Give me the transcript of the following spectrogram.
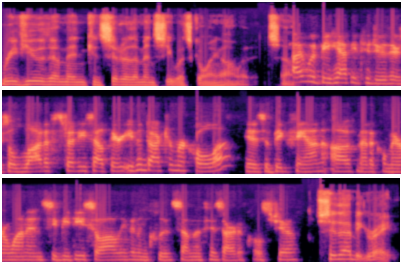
review them and consider them and see what's going on with it. So I would be happy to do. There's a lot of studies out there. Even Dr. Mercola is a big fan of medical marijuana and CBD, so I'll even include some of his articles too. See, that'd be great.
